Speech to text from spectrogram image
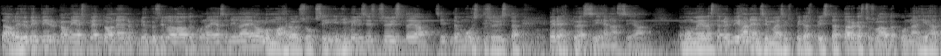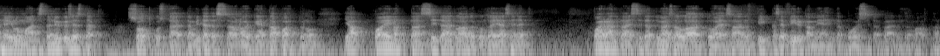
tämä oli hyvin virkamiesvetoinen. Nykyisillä lautakunnan jäsenillä ei ollut mahdollisuuksia inhimillisistä syistä ja sitten muista syistä perehtyä siihen asiaan. Ja mun mielestä nyt ihan ensimmäiseksi pitäisi pistää tarkastuslautakunnan hihat heilumaan tästä nykyisestä sotkusta, että mitä tässä on oikein tapahtunut. Ja painottaa sitä, että lautakunnan jäsenet parantaisi sitä työnsä laatua ja saataisiin pikkasen virkamiehiltä pois sitä päätäntävaltaa.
